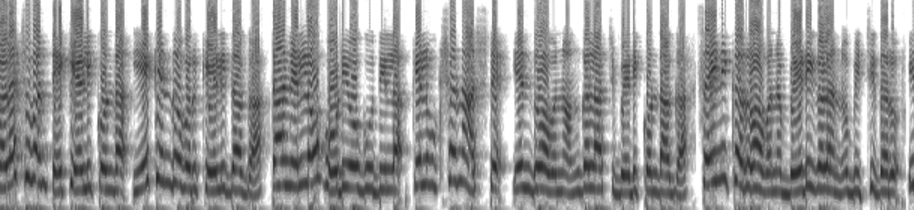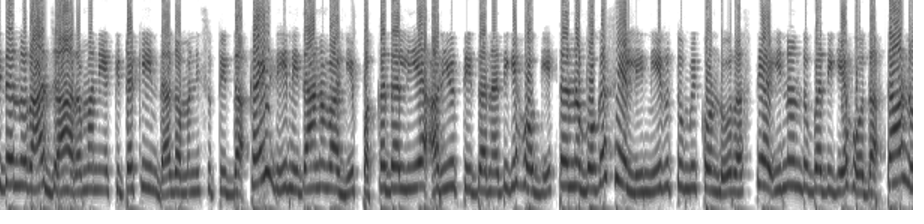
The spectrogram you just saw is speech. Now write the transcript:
ಕಳಚುವಂತೆ ಕೇಳಿಕೊಂಡ, ಏಕೆಂದು ಅವರು ಕೇಳಿದಾಗ ತಾನೆಲ್ಲೋ ಓಡಿ ಹೋಗುವುದಿಲ್ಲ ಕೆಲವು ಕ್ಷಣ ಅಷ್ಟೇ ಎಂದು ಅವನು ಅಂಗಲಾಚಿ ಬೇಡಿಕೊಂಡಾಗ ಸೈನಿಕರು ಅವನ ಬೇಡಿಗಳನ್ನು ಬಿಚ್ಚಿದರು. ಇದನ್ನು ರಾಜ ಅರಮನೆಯ ಕಿಟಕಿಯಿಂದ ಗಮನಿಸುತ್ತಿದ್ದ. ಕೈದಿ ನಿಧಾನವಾಗಿ ಪಕ್ಕದಲ್ಲಿಯೇ ಹರಿಯುತ್ತಿದ್ದ ನದಿಗೆ ಹೋಗಿ ತನ್ನ ಬೊಗಸೆಯಲ್ಲಿ ನೀರು ತುಂಬಿಕೊಂಡು ರಸ್ತೆಯ ಇನ್ನೊಂದು ಬದಿಗೆ ಹೋದ. ತಾನು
